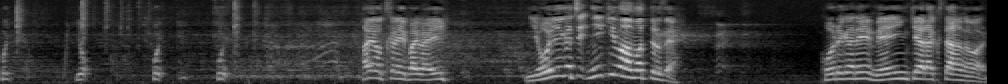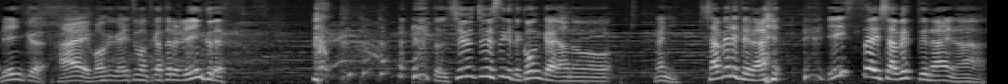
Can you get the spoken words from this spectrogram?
ほい。よほい。ほい。はいお疲れ。バイバイ。余裕勝ち。2機も余ってるぜ。これがねメインキャラクターのリンク。はい僕がいつも使ってるリンクです。ちょっと集中しすぎて今回あのー、何？喋れてない。一切喋ってないな。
